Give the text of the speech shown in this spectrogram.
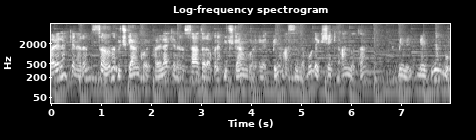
Paralel kenarın sağına üçgen koy. Paralel kenarın sağ tarafına üçgen koy. Evet benim aslında buradaki şekli anlatan benim metnim bu.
